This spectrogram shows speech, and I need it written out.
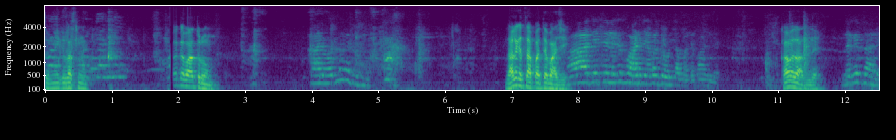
तो निघालाच नाही. का बाथरूम? झालं का चपात्या भाजी? का झाले लगेच झाले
